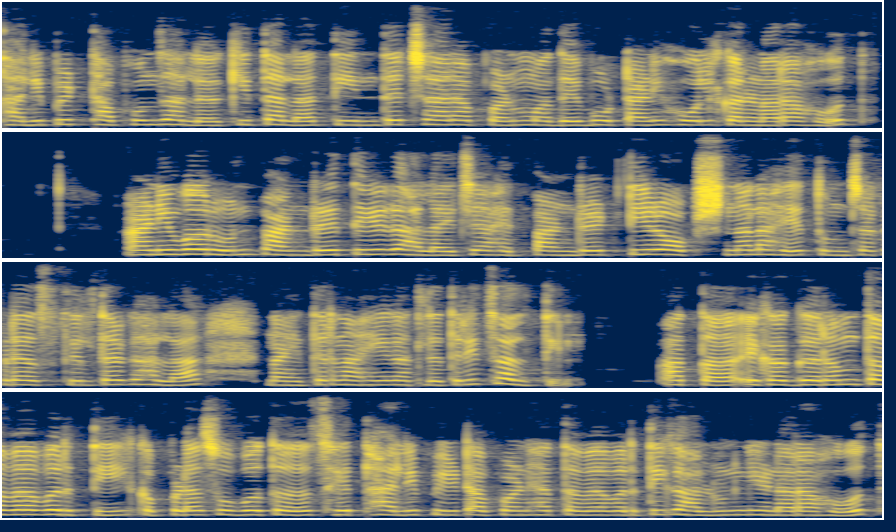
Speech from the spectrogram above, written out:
थालीपीठ थापून झालं की त्याला तीन ते चार आपण मध्ये बोटाने होल करणार आहोत. आणि वरून पांढरे तीळ घालायचे आहेत. पांढरे तीळ ऑप्शनल आहे तुमच्याकडे असतील तर घाला नाहीतर नाही घातले तरी चालतील. आता एका गरम तव्यावरती कपड्यासोबतच हे थालीपीठ आपण ह्या तव्यावरती घालून घेणार आहोत.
